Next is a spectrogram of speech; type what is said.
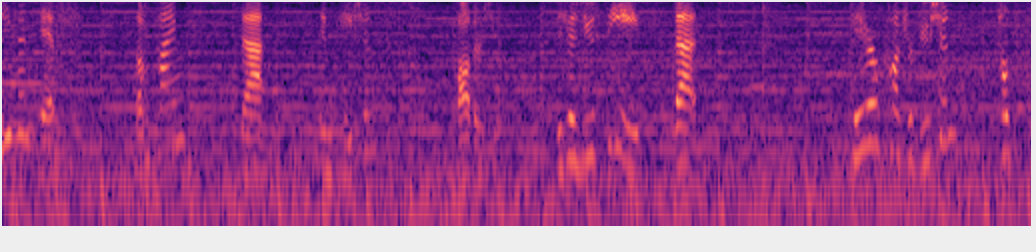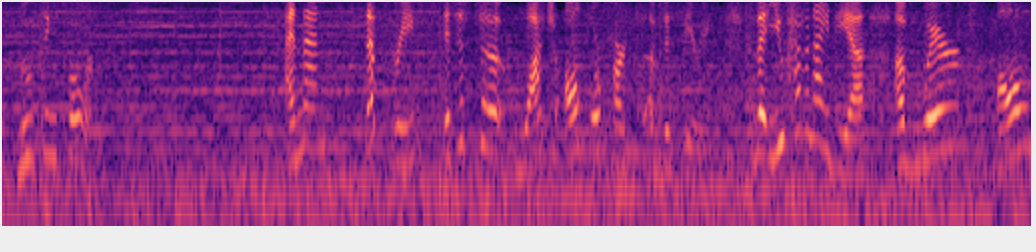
Even if sometimes that impatience bothers you because you see that their contribution helps move things forward. And then step three is just to watch all four parts of this series so that you have an idea of where all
